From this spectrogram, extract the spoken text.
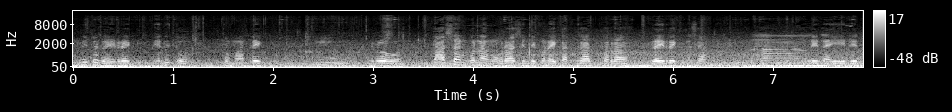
Hindi to direct, hindi to automatic. Hmm. Pero taasan ko ng oras, hindi ko na ikat-cut para direct na siya. Ah, Hindi na edit.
